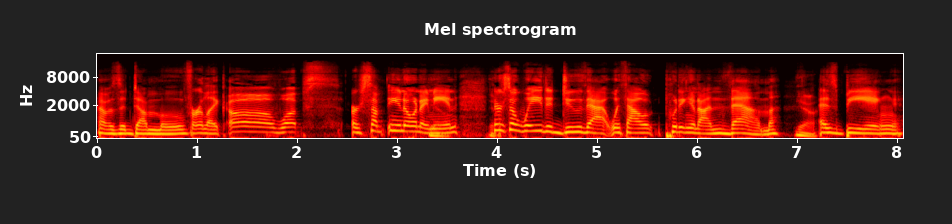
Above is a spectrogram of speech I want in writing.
that was a dumb move," or like, "Oh, whoops," or something. You know what I mean? There's a way to do that without putting it on them Yeah. as being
